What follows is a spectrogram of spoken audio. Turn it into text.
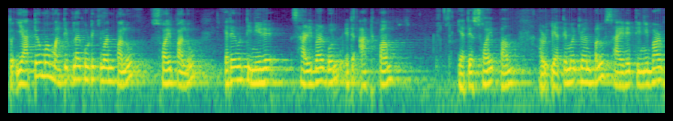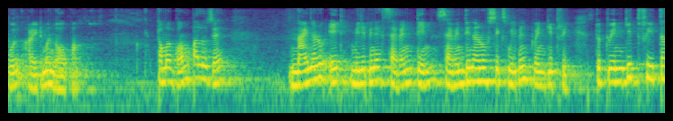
তো ইয়াতেও মই মাল্টিপ্লাই কৰোঁতে কিমান পালোঁ? ছয় পালোঁ। ইয়াতে মই তিনিৰে চাৰিবাৰ গ'ল এতিয়া আঠ পাম। ইয়াতে ছয় পাম। আৰু ইয়াতে মই কিমান পালোঁ? চাৰিৰে তিনিবাৰ গ'ল আৰু এইটো মই ন পাম। তো মই গম পালোঁ যে নাইন আৰু এইট মিলি পিনে ছেভেণ্টিন ছেভেণ্টিন আৰু ছিক্স মিলি পিনে টুৱেণ্টি থ্ৰী তো টুৱেণ্টি থ্ৰীটা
